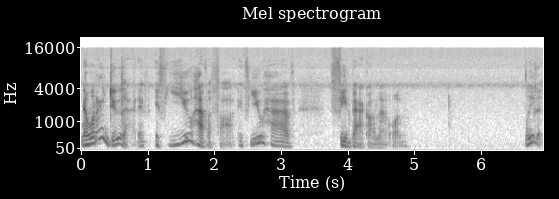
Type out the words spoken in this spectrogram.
Now, when I do that, if, if you have a thought, if you have feedback on that one, leave it.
